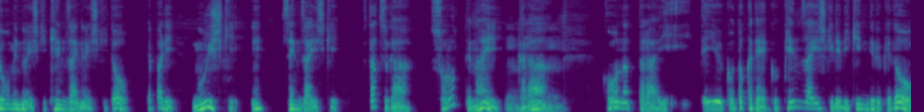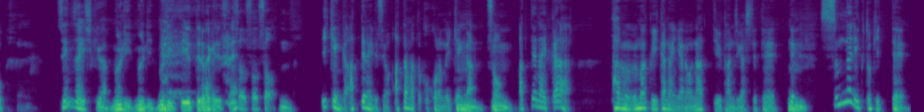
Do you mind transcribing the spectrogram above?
表面の意識、健在の意識と、やっぱり無意識、ね、潜在意識、二つが揃ってないうんから、うんこうなったらいいっていう、こう、どっかで、こう、健在意識で力んでるけど、潜在意識は無理、無理、無理って言ってるわけですね。そうそうそう。うん意見が合ってないんですよ。頭と心の意見が。うんそう、うん合ってないから、多分うまくいかないんやろうなっていう感じがしてて、で、うんすんなり行くときって、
